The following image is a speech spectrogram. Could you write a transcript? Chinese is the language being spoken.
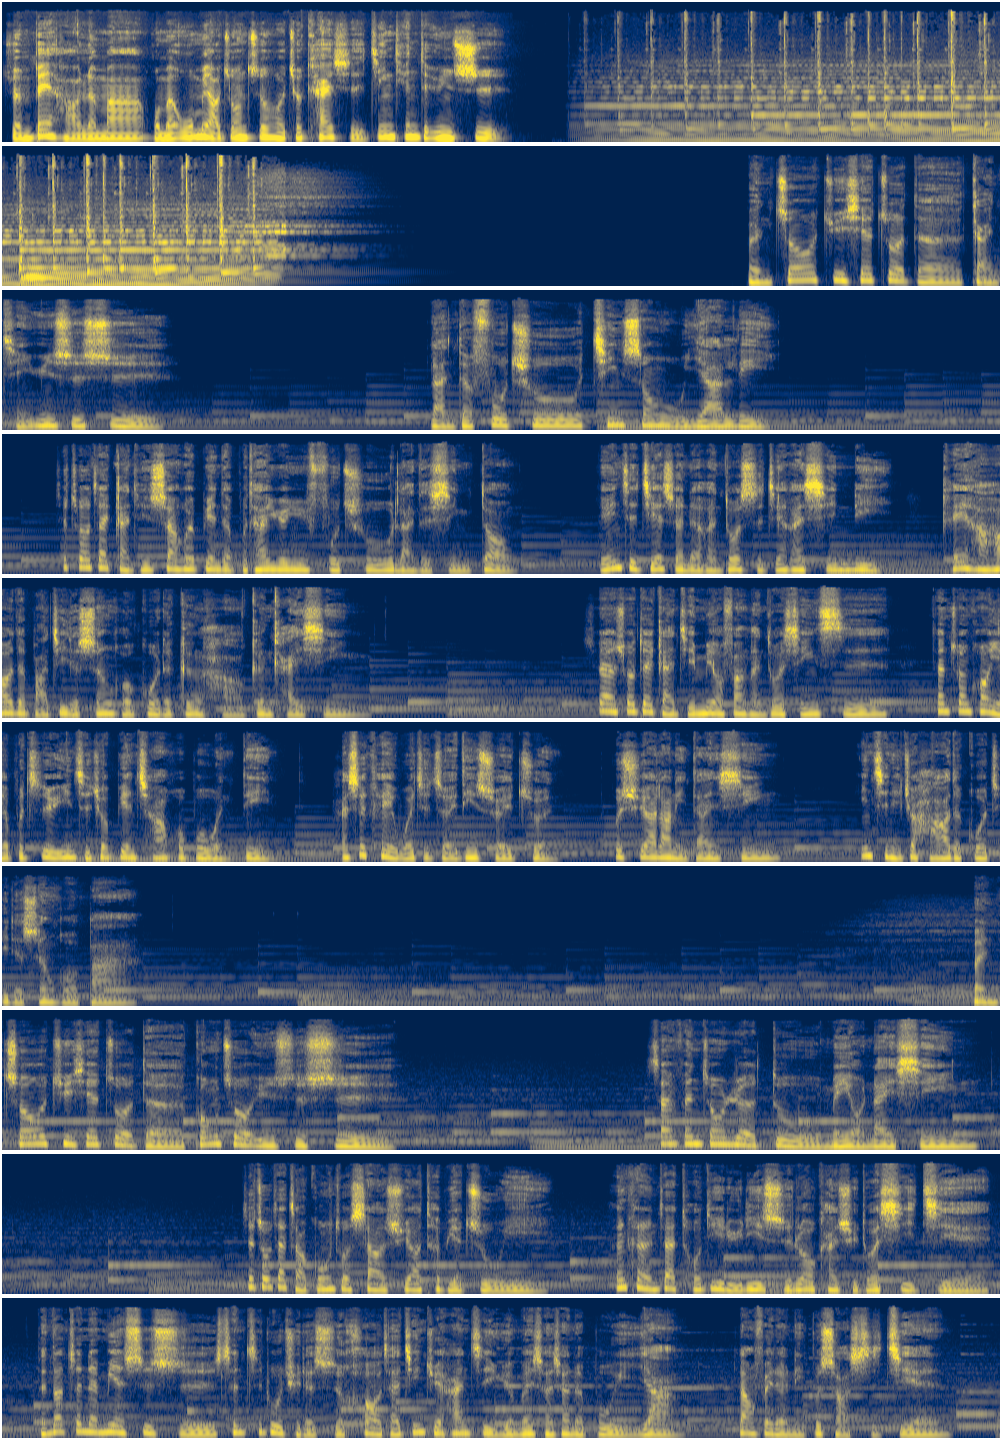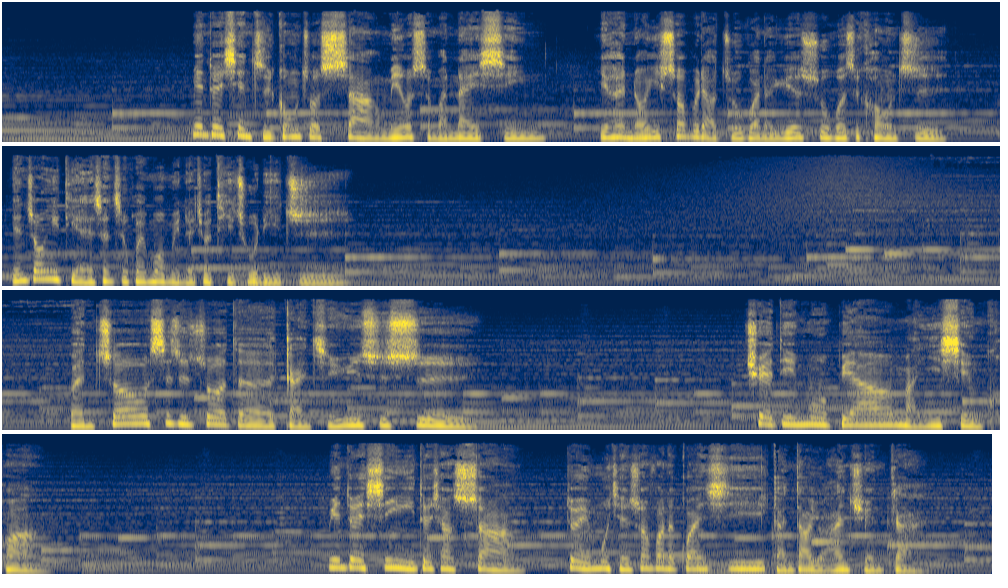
准备好了吗？我们五秒钟之后就开始今天的运势。本周巨蟹座的感情运势是：懒得付出，轻松无压力。这周在感情上会变得不太愿意付出，懒得行动，也因此节省了很多时间和心力。可以好好的把自己的生活过得更好、更开心。虽然说对感情没有放很多心思，但状况也不至于因此就变差或不稳定，还是可以维持着一定水准，不需要让你担心。因此，你就好好的过自己的生活吧。本周巨蟹座的工作运势是。三分钟热度，没有耐心。这周在找工作上需要特别注意，很可能在投递履历时漏看许多细节，等到真的面试时，甚至录取的时候，才惊觉和自己原本想象的不一样，浪费了你不少时间。面对现职工作上没有什么耐心，也很容易受不了主管的约束或是控制，严重一点，甚至会莫名的就提出离职。本周狮子座的感情运势是：确定目标，满意现况。面对心仪对象上，对于目前双方的关系感到有安全感，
